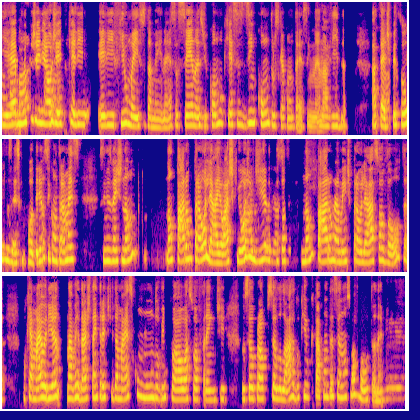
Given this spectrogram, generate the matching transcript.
E é muito genial o jeito que ele, ele filma isso também, né? Essas cenas de como que esses desencontros que acontecem né, na é. vida até de pessoas às vezes que poderiam se encontrar, mas simplesmente não não param para olhar. Eu acho que hoje em dia as pessoas não param realmente para olhar à sua volta, porque a maioria, na verdade, está entretida mais com o mundo virtual à sua frente, no seu próprio celular, do que o que está acontecendo à sua volta, né? É,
